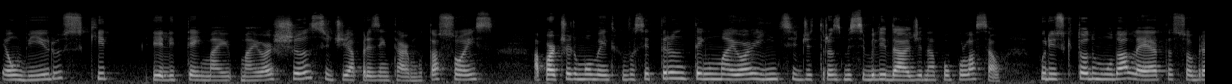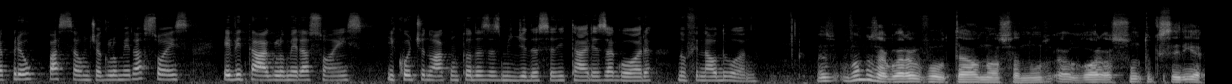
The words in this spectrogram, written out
é um vírus que ele tem mai maior chance de apresentar mutações a partir do momento que você tem um maior índice de transmissibilidade na população. Por isso que todo mundo alerta sobre a preocupação de aglomerações, evitar aglomerações e continuar com todas as medidas sanitárias agora no final do ano. Mas vamos agora voltar ao nosso anúncio, agora ao assunto que seria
